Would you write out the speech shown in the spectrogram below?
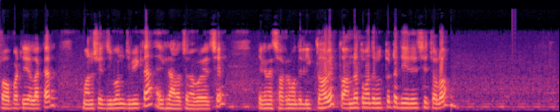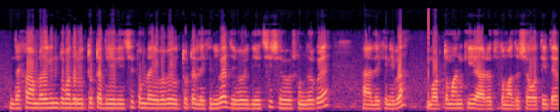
সহপাঠী এলাকার মানুষের জীবন জীবিকা এখানে আলোচনা করেছে। এখানে ছকের মধ্যে লিখতে হবে। তো আমরা তোমাদের উত্তরটা দিয়ে দিচ্ছি, চলো। দেখো, আমরা কিন্তু তোমাদের উত্তরটা দিয়ে দিয়েছি। তোমরা এভাবে উত্তরটা লিখে নিবা, যেভাবে দিয়েছি সেভাবে সুন্দর করে লিখে নিবা। বর্তমান কি আর হচ্ছে তোমাদের সে অতীতের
